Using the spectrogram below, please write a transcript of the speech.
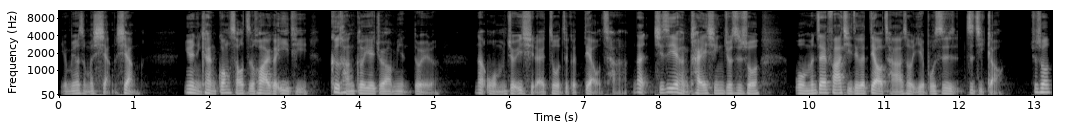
有没有什么想象？因为你看，光少子化一个议题，各行各业就要面对了。那我们就一起来做这个调查。那其实也很开心，就是说我们在发起这个调查的时候，也不是自己搞。就说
